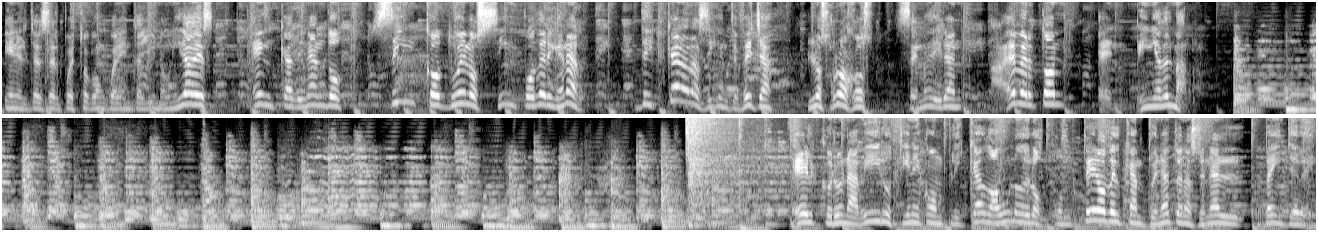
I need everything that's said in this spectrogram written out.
en el tercer puesto con 41 unidades, encadenando 5 duelos sin poder ganar. De cara a la siguiente fecha, los rojos se medirán a Everton en Viña del Mar. El coronavirus tiene complicado a uno de los punteros del Campeonato Nacional 2020,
